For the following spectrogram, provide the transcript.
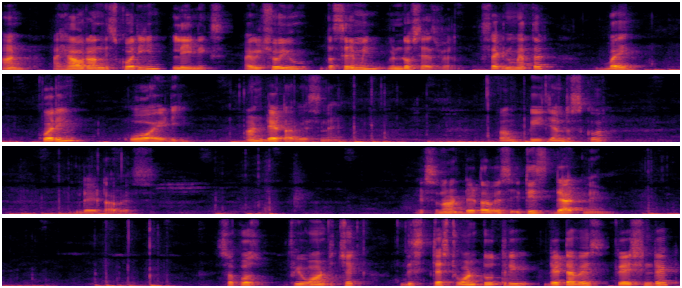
and I have run this query in Linux. I will show you the same in Windows as well. Second method by querying OID and database name from pg underscore database. It's not database, it is dat name. Suppose if you want to check this test 123 database creation date,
